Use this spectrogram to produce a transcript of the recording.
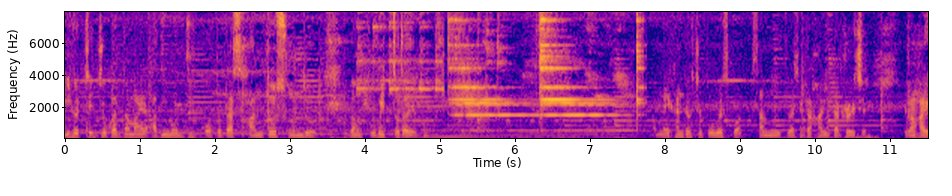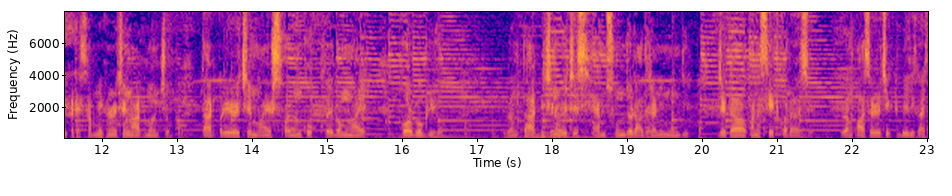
এই হচ্ছে যোগাদ্দা মায়ের আদি মন্দির। কতটা শান্ত, সুন্দর এবং পবিত্রতা দেখুন। আমরা এখানটা হচ্ছে প্রবেশ পথ। সামনে দেখতে পাচ্ছেন একটা হাঁড়িকাঠ রয়েছে। এবং হাঁড়িকাঠের সামনে এখানে রয়েছে নাট মঞ্চ। তারপরে রয়েছে মায়ের শয়নকক্ষ এবং মায়ের গর্ভগৃহ এবং তার পিছনে রয়েছে শ্যাম সুন্দর রাধারানী মন্দির, যেটা ওখানে সেট করা আছে এবং পাশে রয়েছে একটি বেল গাছ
